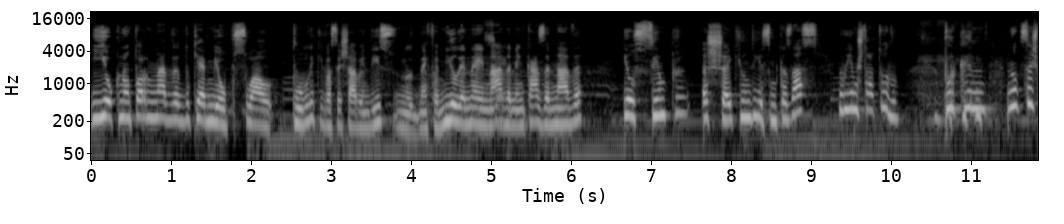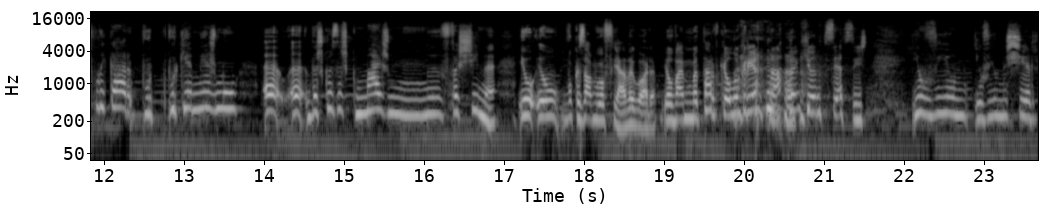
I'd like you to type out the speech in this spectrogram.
E eu que não torno nada do que é meu pessoal público, e vocês sabem disso, nem família, nem nada, Sim. nem casa, nada, eu sempre achei que um dia, se me casasse, eu ia mostrar tudo. Porque não te sei explicar, porque é mesmo das coisas que mais me fascina. Eu, eu vou casar o meu afilhado agora. Ele vai me matar porque ele não queria nada que eu dissesse isto. Eu vi-o eu vi nascer,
